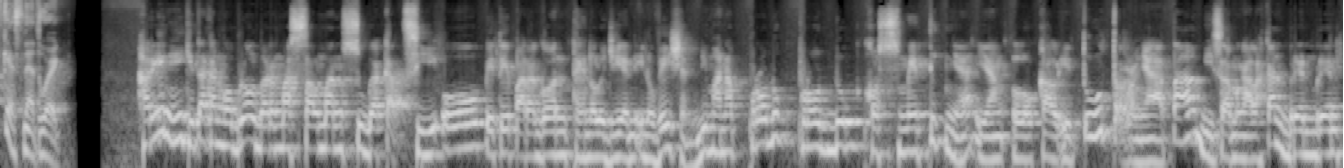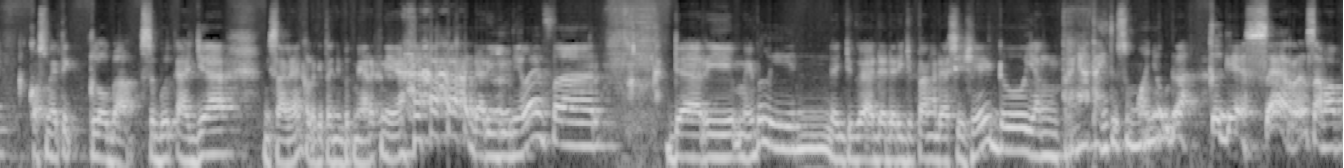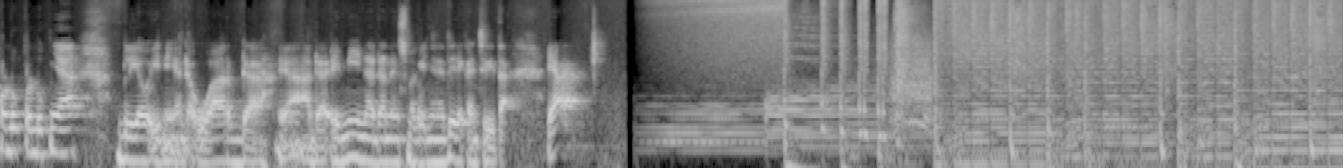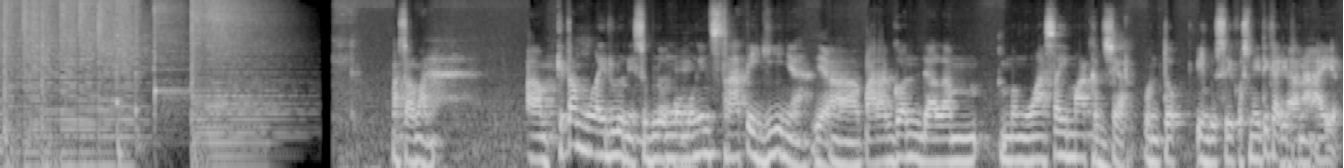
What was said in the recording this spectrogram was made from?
Podcast Network. Hari ini kita akan ngobrol bareng Mas Salman Subakat, CEO PT Paragon Technology and Innovation, di mana produk-produk kosmetiknya yang lokal itu ternyata bisa mengalahkan brand-brand kosmetik global. Sebut aja, misalnya kalau kita nyebut merek nih ya, dari Unilever, dari Maybelline, dan juga ada dari Jepang ada Shiseido, yang ternyata itu semuanya udah kegeser sama produk-produknya beliau ini. Ada Wardah, ya, ada Emina, dan lain sebagainya nanti dia akan cerita. Ya. Mas Salman, um, kita mulai dulu nih sebelum Oke. ngomongin strateginya Yap. uh, Paragon dalam menguasai market share untuk industri kosmetika di Ya. tanah air.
